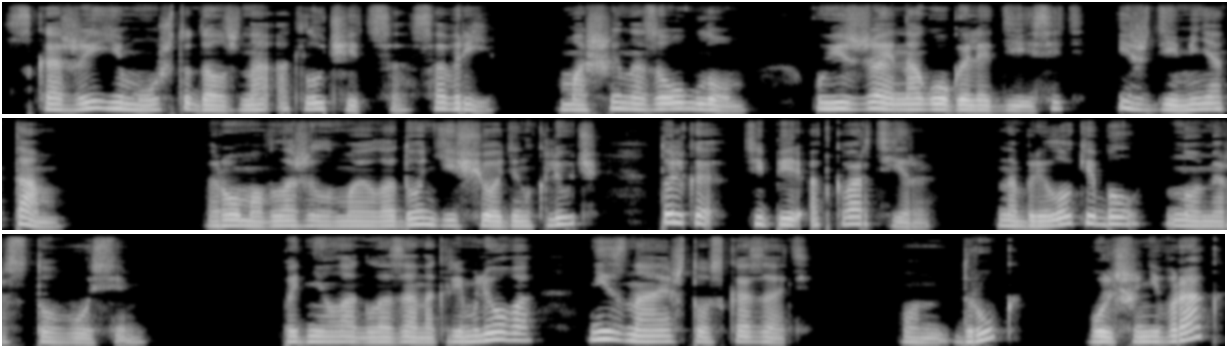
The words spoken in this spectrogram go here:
«Скажи ему, что должна отлучиться, соври. Машина за углом. Уезжай на Гоголя 10 и жди меня там. Рома вложил в мою ладонь еще один ключ, только теперь от квартиры. На брелоке был номер 108. Подняла глаза на Кремлева, не зная, что сказать. Он друг? Больше не враг?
